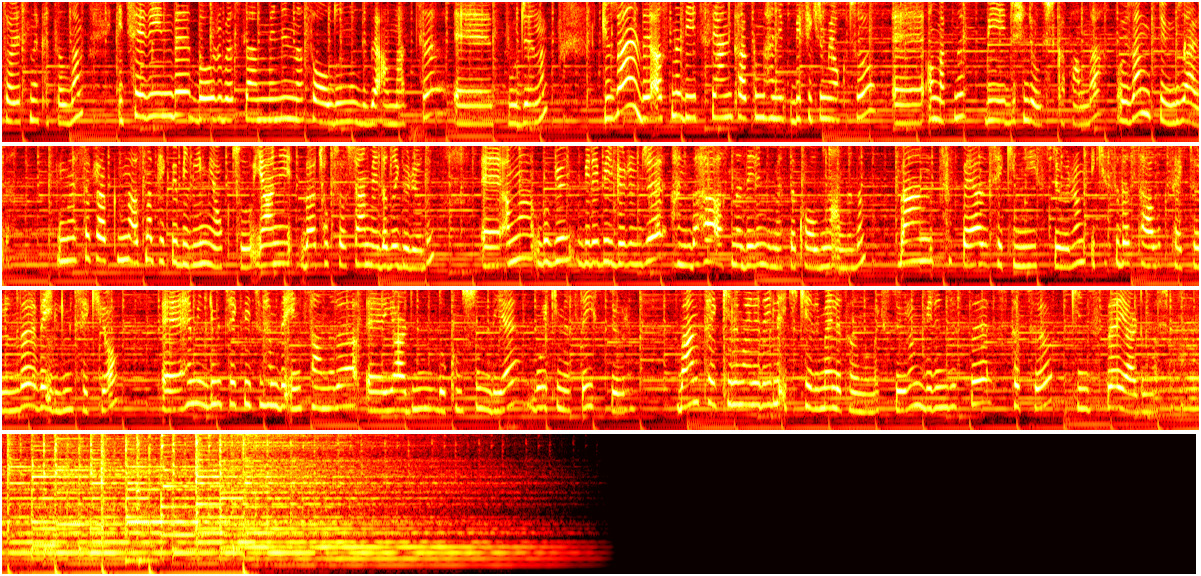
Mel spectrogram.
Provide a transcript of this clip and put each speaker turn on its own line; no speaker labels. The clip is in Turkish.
atölyesine katıldım. İçeriğinde doğru beslenmenin nasıl olduğunu bize anlattı e, Burcu Hanım. Güzeldi. Aslında diyetisyenlik hakkında hani bir fikrim yoktu. E, onun hakkında bir düşünce oluştu kafamda. O yüzden mutluyum, güzeldi. Bu meslek hakkında aslında pek bir bilgim yoktu. Yani daha çok sosyal medyada görüyordum. Ee, ama bugün birebir görünce hani daha aslında derin bir meslek olduğunu anladım. Ben tıp veya diş hekimliği istiyorum. İkisi de sağlık sektöründe ve ilgimi çekiyor. Ee, hem ilgimi çektiği için hem de insanlara e, yardımım dokunsun diye bu iki mesleği istiyorum. Ben tek kelimeyle değil de iki kelimeyle tanımlamak istiyorum. Birincisi statü, ikincisi de yardımlaşma.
